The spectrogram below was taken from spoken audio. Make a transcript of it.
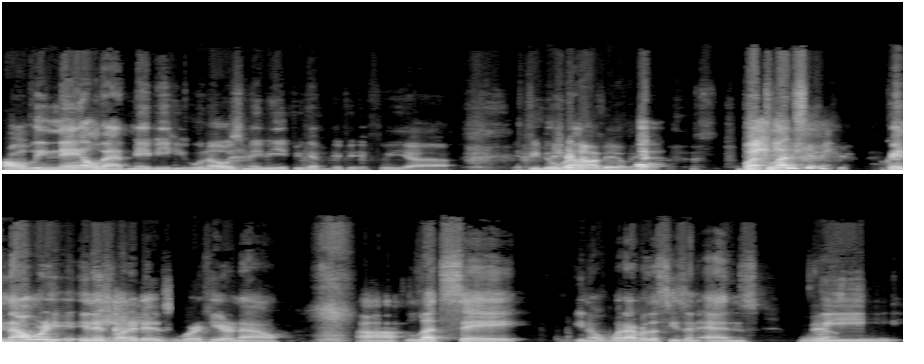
probably nail that. Maybe who knows? Maybe if we get if, if we uh if we do You're well. But, but let's okay. Now we're it is what it is. We're here now. Uh, let's say you know whatever the season ends yeah. we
